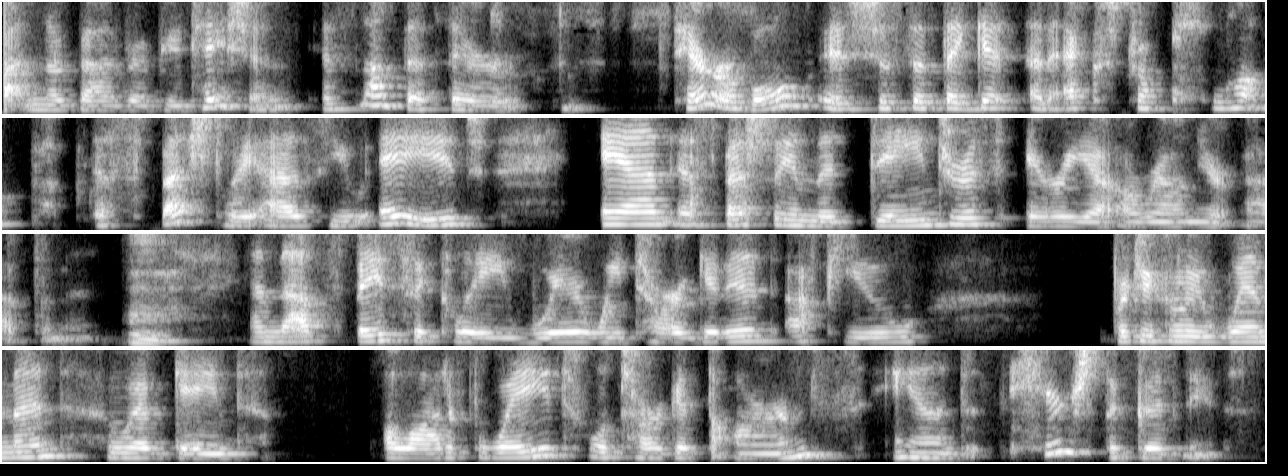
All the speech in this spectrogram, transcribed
gotten a bad reputation. It's not that they're terrible. It's just that they get an extra plump, especially as you age and especially in the dangerous area around your abdomen. Mm. And that's basically where we targeted a few, particularly women who have gained a lot of weight, will target the arms. And here's the good news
